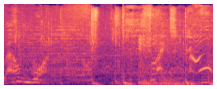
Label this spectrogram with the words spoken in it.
Round one. Fight! KO.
